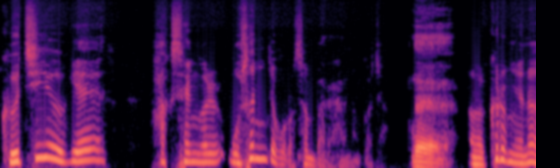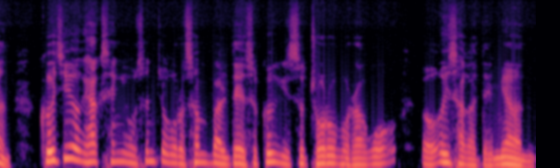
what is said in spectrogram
그 지역의 학생을 우선적으로 선발을 하는 거죠. 네. 어, 그러면은 그 지역의 학생이 우선적으로 선발돼서 거기서 졸업을 하고 어, 의사가 되면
